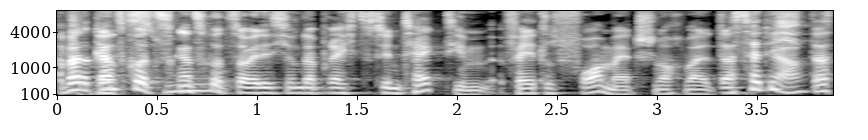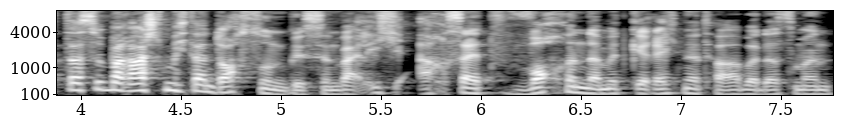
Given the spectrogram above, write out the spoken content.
Aber ganz dazu. kurz, ganz kurz, sorry, ich unterbreche zu dem Tag Team Fatal Four Match noch, weil das hätte ich, ja. das, das überrascht mich dann doch so ein bisschen, weil ich auch seit Wochen damit gerechnet habe, dass man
